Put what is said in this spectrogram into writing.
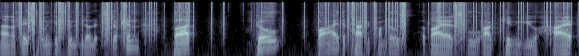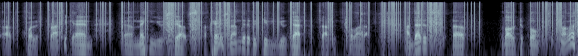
Uh, my Facebook link is going to be below in the description. But go buy the traffic from those buyers who are giving you high uh, quality traffic and uh, making you sales. Okay, so I'm going to be giving you that traffic provider, and that is uh, about the bonus. Now let's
